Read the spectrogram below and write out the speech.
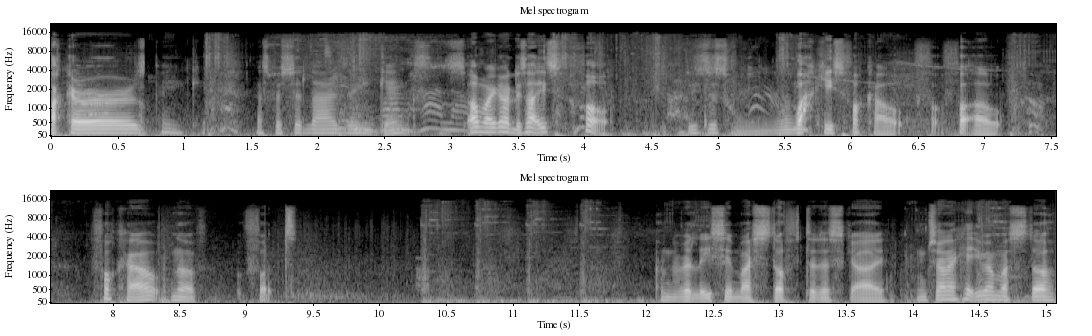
fuckers. I specialize in gangsters. Oh my god, is that his foot? He's just whack his fuck out. F foot out. Fuck out? No, foot. I'm releasing my stuff to the sky. I'm trying to hit you with my stuff.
